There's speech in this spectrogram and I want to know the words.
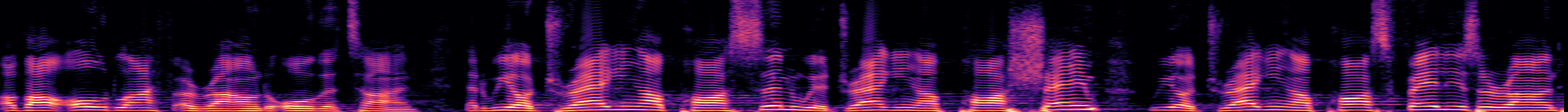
of our old life around all the time. That we are dragging our past sin, we're dragging our past shame, we are dragging our past failures around.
